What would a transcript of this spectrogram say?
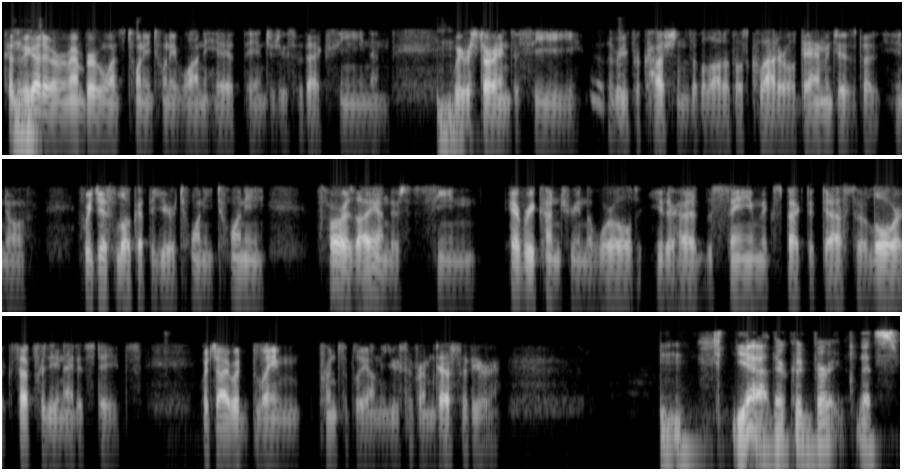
because we Mhm. got to remember once 2021 hit, they introduced the vaccine, and Mhm. we were starting to see the repercussions of a lot of those collateral damages. But you know, we just look at the year 2020, as far as I understand, every country in the world either had the same expected deaths or lower, except for the United States, which I would blame principally on the use of remdesivir. Mhm. Yeah, there could very. That's.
